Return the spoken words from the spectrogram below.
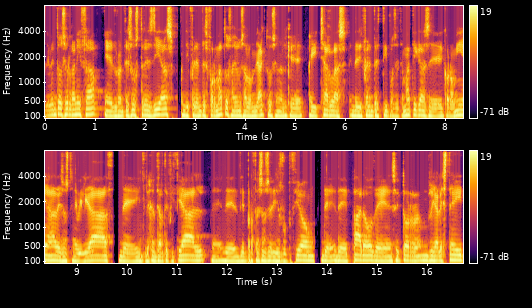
El evento se organiza eh, durante esos tres días en diferentes formatos. Hay un salón de actos en el que hay charlas de diferentes tipos de temáticas, de economía, de sostenibilidad, de inteligencia artificial, de, procesos de disrupción, de, paro, de sector real estate,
